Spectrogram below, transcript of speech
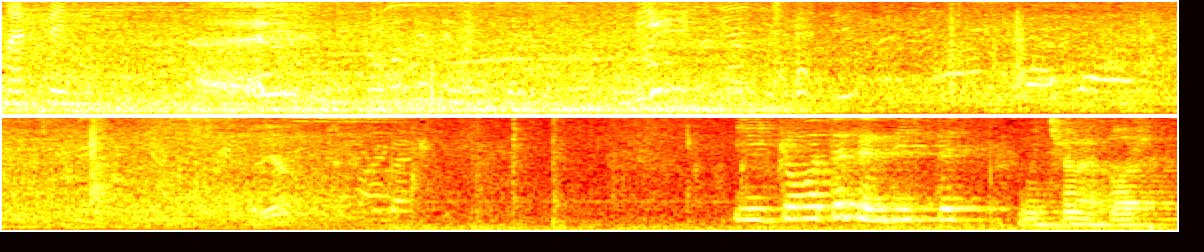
Más feliz. ¿Cómo te sentiste? Bien. ¿Y cómo te sentiste? Mucho mejor.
